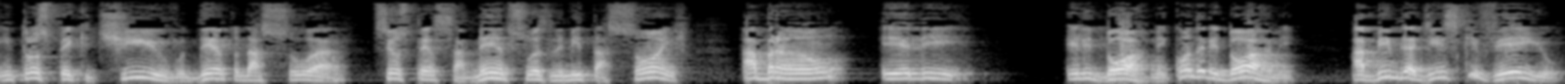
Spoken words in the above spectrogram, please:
introspectivo, dentro da sua seus pensamentos, suas limitações, Abraão ele ele dorme. Quando ele dorme, a Bíblia diz que veio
